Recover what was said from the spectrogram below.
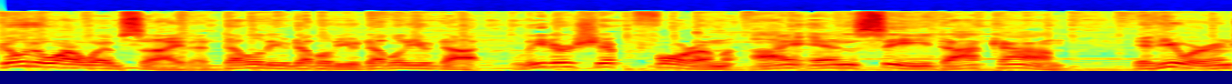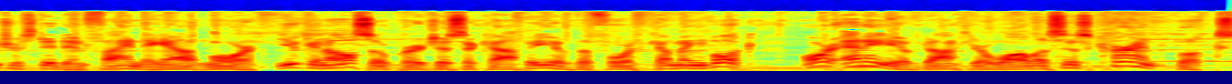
go to our website at www.leadershipforuminc.com. If you are interested in finding out more, you can also purchase a copy of the forthcoming book or any of Dr. Wallace's current books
